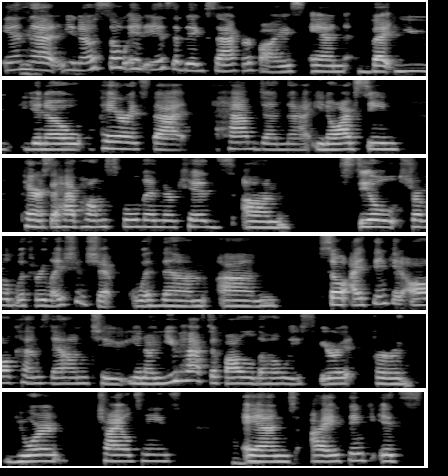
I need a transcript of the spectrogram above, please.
in yeah. that you know so it is a big sacrifice and but you you know parents that have done that you know i've seen parents that have homeschooled and their kids um still struggled with relationship with them um so i think it all comes down to you know you have to follow the holy spirit for your child's needs mm-hmm. and i think it's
